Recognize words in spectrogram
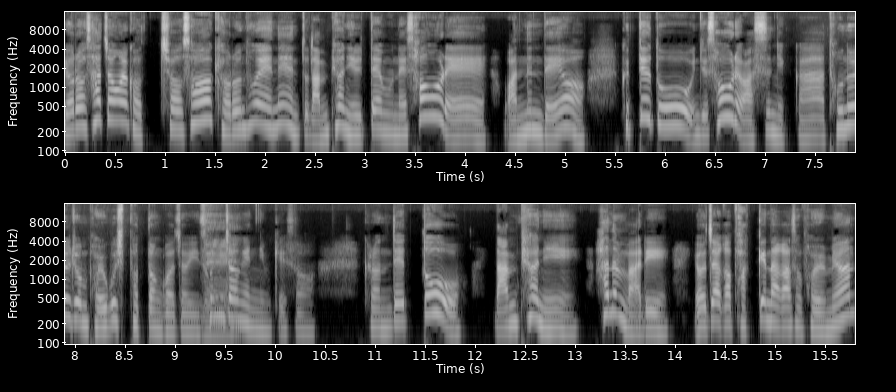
여러 사정을 거쳐서 결혼 후에는 또 남편 일 때문에 서울에 왔는데요. 그때도 이제 서울에 왔으니까 돈을 좀 벌고 싶었던 거죠. 이 네. 손정혜님께서. 그런데 또 남편이 하는 말이 여자가 밖에 나가서 벌면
